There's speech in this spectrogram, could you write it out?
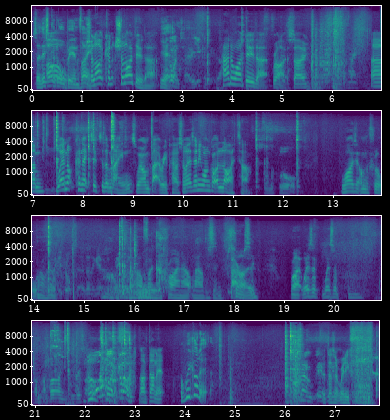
so this could all be in vain. Oh, Shall I? Can, shall I do that? Yeah. Go on, Taylor. You can do that. How do I do that? Right. So, um, we're not connected to the mains. We're on battery power. So, has anyone got a lighter? On the floor. Why is it on the floor? Oh, there we He drops it. I don't think it ever got picked up. Oh, for crying out loud! This is embarrassing. So, Right, where's a where's a? I'm, I'm behind you. There's no... oh my god! I've done it. Have we got it? No, it, It doesn't really.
